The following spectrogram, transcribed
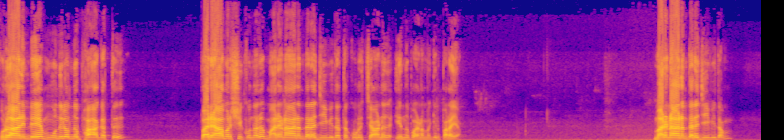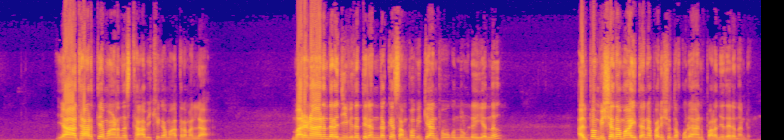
ഖുർആാനിന്റെ മൂന്നിലൊന്ന് ഭാഗത്ത് പരാമർശിക്കുന്നത് മരണാനന്തര ജീവിതത്തെക്കുറിച്ചാണ് എന്ന് വേണമെങ്കിൽ പറയാം. മരണാനന്തര ജീവിതം യാഥാർത്ഥ്യമാണെന്ന് സ്ഥാപിക്കുക മാത്രമല്ല മരണാനന്തര ജീവിതത്തിൽ എന്തൊക്കെ സംഭവിക്കാൻ പോകുന്നുണ്ട് എന്ന് അല്പം വിശദമായി തന്നെ പരിശുദ്ധ ഖുർആൻ പറഞ്ഞു തരുന്നുണ്ട്.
